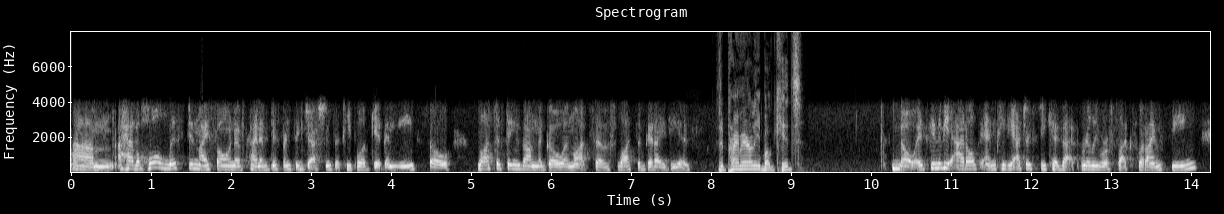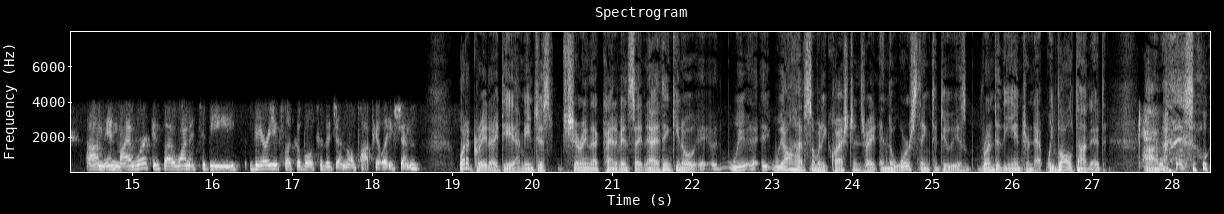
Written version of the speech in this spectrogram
Um, I have a whole list in my phone of kind of different suggestions that people have given me. So lots of things on the go and lots of lots of good ideas. Is it primarily about kids? No, it's going to be adults and pediatrics because that really reflects what I'm seeing um, in my work. And so I want it to be very applicable to the general population. What a great idea. I mean, just sharing that kind of insight. And I think, you know, we, we all have so many questions, right? And the worst thing to do is run to the internet. We've all done it. Um, so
